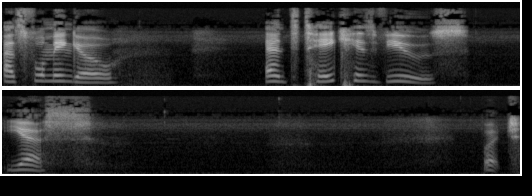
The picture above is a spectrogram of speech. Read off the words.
as Flamingo and take his views. Yes. But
